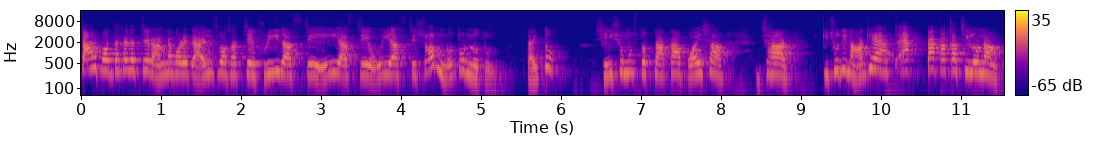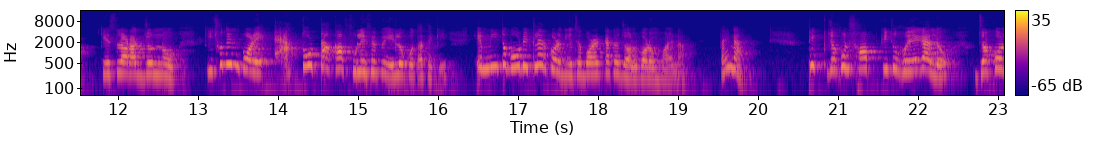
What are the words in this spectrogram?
তারপর দেখা যাচ্ছে রান্নাঘরে টাইলস বসাচ্ছে ফ্রিজ আসছে, এই আসছে, ওই আসছে, সব নতুন নতুন। তাই তো? সেই সমস্ত টাকা, পয়সা, যার কিছুদিন আগে একটা টাকা ছিল না কেস লড়ার জন্য, কিছুদিন পরে এত টাকা ফুলে ফেপে এলো কোথা থেকে? এমনি তো বউ ডিক্লেয়ার করে দিয়েছে বরের টাকা জল গরম হয় না। তাই না? ঠিক যখন সব কিছু হয়ে গেল, যখন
